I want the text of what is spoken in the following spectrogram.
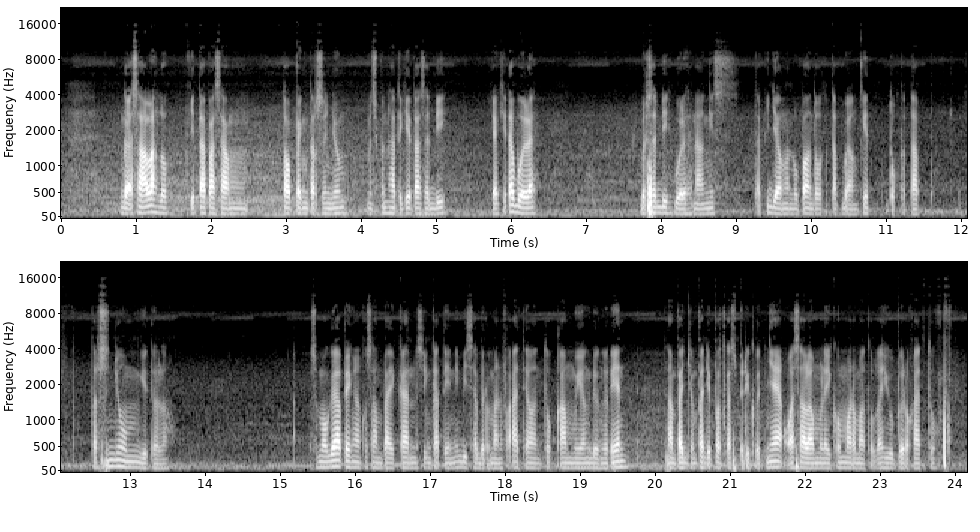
Nggak salah loh kita pasang topeng tersenyum meskipun hati kita sedih ya kita boleh bersedih boleh nangis. Tapi jangan lupa untuk tetap bangkit untuk tetap tersenyum gitu loh Semoga apa yang aku sampaikan singkat ini bisa bermanfaat ya untuk kamu yang dengerin. Sampai jumpa di podcast berikutnya. Wassalamualaikum warahmatullahi wabarakatuh.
